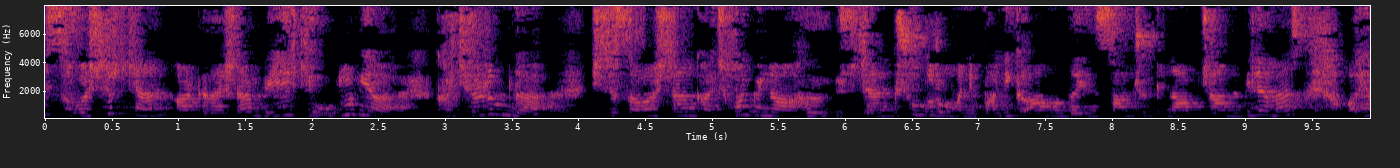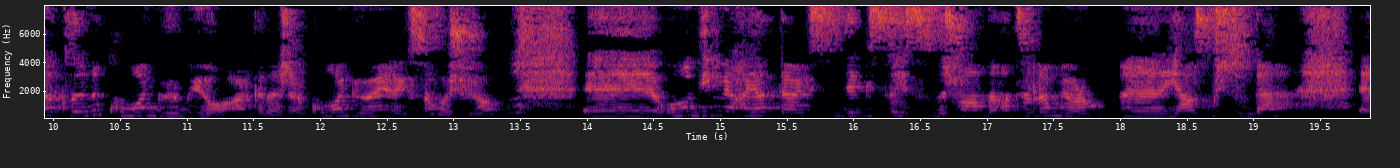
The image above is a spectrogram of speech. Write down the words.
savaşırken arkadaşlar belki olur ya kaçarım da işte savaştan kaçma günahı üstlenmiş olurum. Hani panik anında insan çünkü ne yapacağını bilemez. Ayaklarını kuma gömüyor arkadaşlar. Kuma gömerek savaşıyor. Ee, onun Din ve Hayat dergisinde bir sayısında şu anda hatırlamıyorum e, yazmıştım ben. E,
